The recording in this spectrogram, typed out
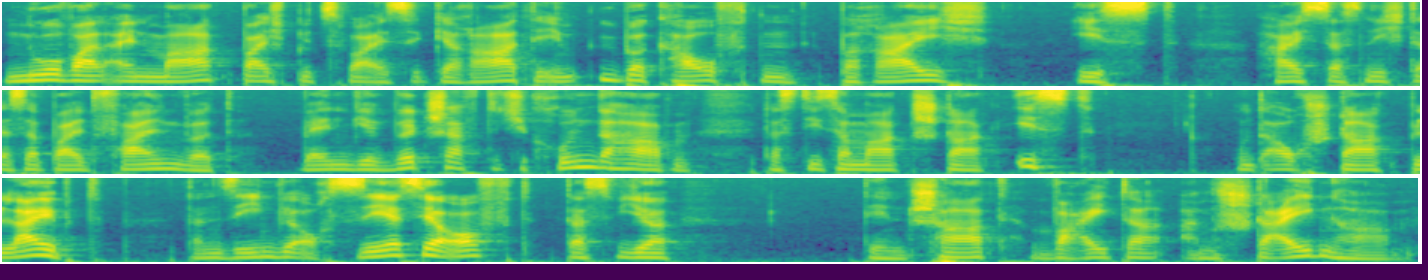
Nur weil ein Markt beispielsweise gerade im überkauften Bereich ist, heißt das nicht, dass er bald fallen wird. Wenn wir wirtschaftliche Gründe haben, dass dieser Markt stark ist und auch stark bleibt, dann sehen wir auch sehr, sehr oft, dass wir den Chart weiter am Steigen haben,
